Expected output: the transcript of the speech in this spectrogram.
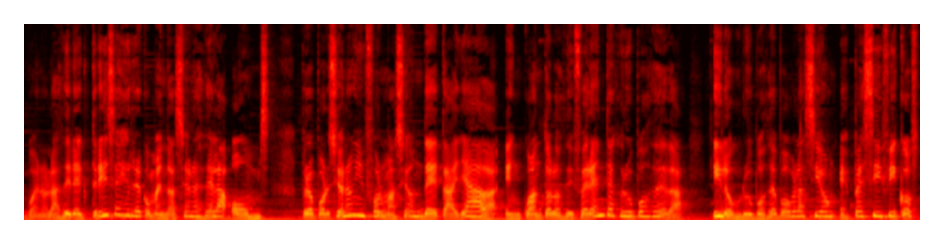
Bueno, las directrices y recomendaciones de la OMS proporcionan información detallada en cuanto a los diferentes grupos de edad y los grupos de población específicos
